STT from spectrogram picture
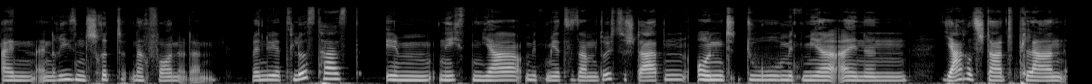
ein, ein Riesenschritt nach vorne dann. Wenn du jetzt Lust hast, im nächsten Jahr mit mir zusammen durchzustarten und du mit mir einen Jahresstartplan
